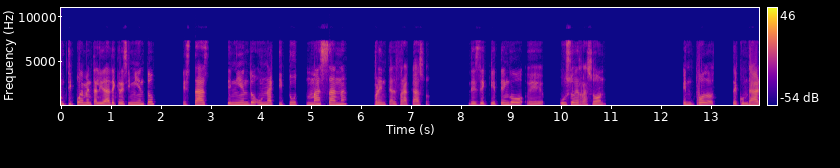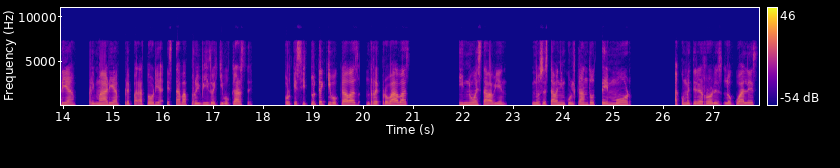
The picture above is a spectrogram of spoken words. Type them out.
un tipo de mentalidad de crecimiento, estás teniendo una actitud más sana frente al fracaso. Desde que tengo eh, uso de razón en todo, secundaria, primaria, preparatoria, estaba prohibido equivocarse, porque si tú te equivocabas, reprobabas y no estaba bien. Nos estaban inculcando temor a cometer errores, lo cual es,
